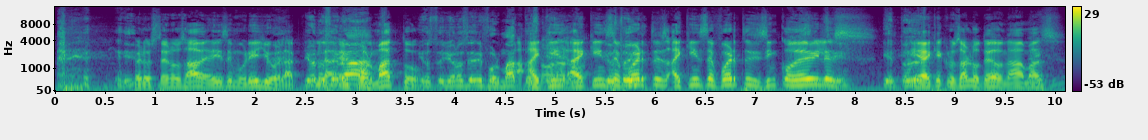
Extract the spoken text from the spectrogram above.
Pero usted no sabe, dice Murillo, la- Yo no la- sé el nada. formato. Yo, estoy- yo no sé el formato. hay, No, no, no. hay Yo 15 estoy- fuertes, hay 15 fuertes y 5 débiles. Y Y, entonces- hay que cruzar los dedos nada más.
